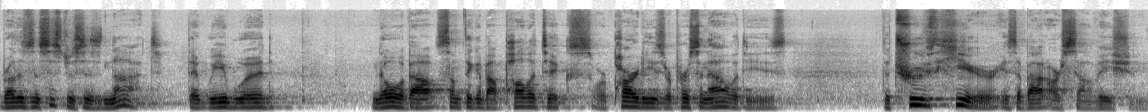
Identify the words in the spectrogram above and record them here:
brothers and sisters, is not that we would know about something about politics or parties or personalities. The truth here is about our salvation.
